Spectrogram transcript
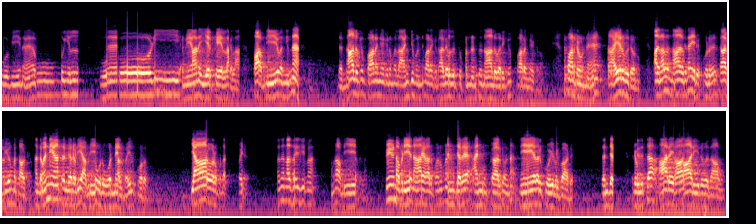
குவின பூங்குயில் கோழி அருமையான இயற்கை எல்லாம் பா- அப்படியே வந்தீங்கன்னா இந்த நாலுக்கும் பாடம் கேட்கறோம் இல்ல அஞ்சு மணி பாடம் கேட்கறோம் அறுபது டு பன்னெண்டு நாலு வரைக்கும் பாடம் கேட்கிறோம். பாடுற உடனே அயர்வு வேணும் அதனால நாலு ஒரு காஃபியோ சாப்பிட்டு அந்த மண்ணி ஆற்றங்கரடி அப்படியே ஒரு ஒன்னே நாள் மைல் போறது. யாரும் வரப்படாது வந்து நான் அப்படியே மீண்டும் அப்படியே நாளை கால் பண்ணும் அஞ்சரை அஞ்சு முக்காலுக்கு வந்து நேர கோயில் வழிபாடு. செஞ்ச ஆறே ஆறு இருபது ஆகும்.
